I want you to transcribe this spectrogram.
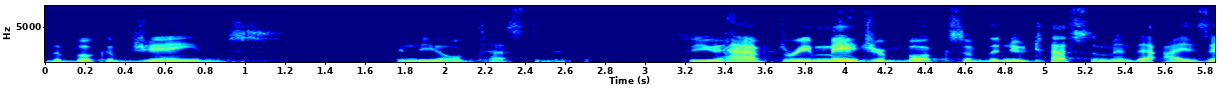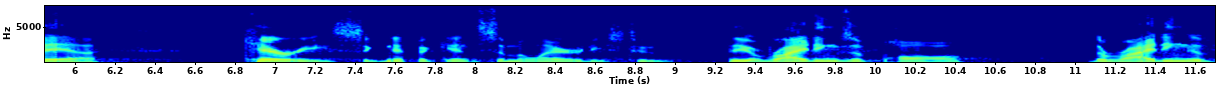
the book of James in the Old Testament. So you have three major books of the New Testament that Isaiah carries significant similarities to the writings of Paul, the writing of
